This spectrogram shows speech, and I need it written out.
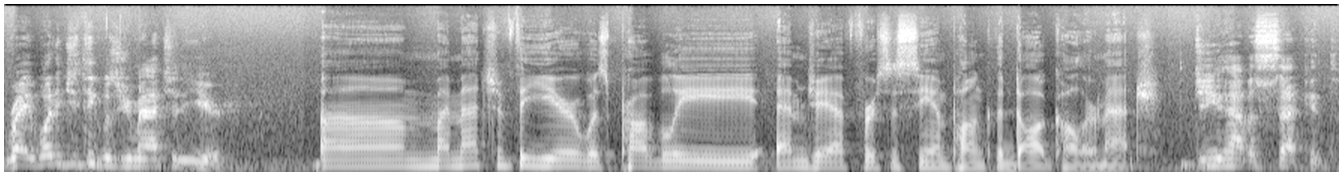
Ray, what did you think was your match of the year? Um, my match of the year was probably MJF versus CM Punk, the dog collar match. Do you have a second?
